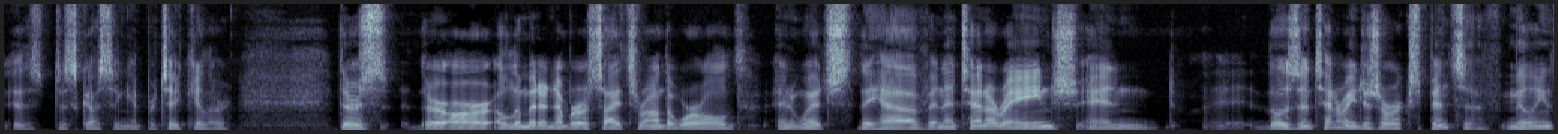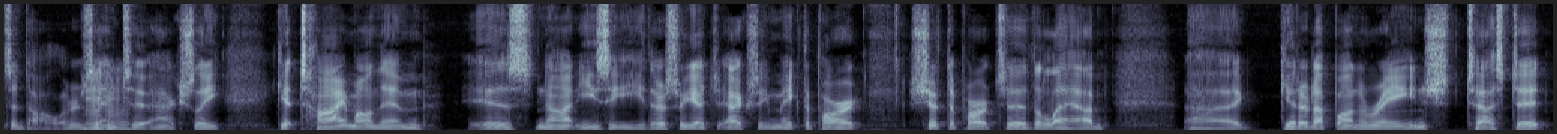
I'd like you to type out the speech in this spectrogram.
is discussing in particular. There's there are a limited number of sites around the world in which they have an antenna range, and those antenna ranges are expensive, millions of dollars, and to actually get time on them is not easy either. So you have to actually make the part, ship the part to the lab, uh, get it up on the range, test it,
